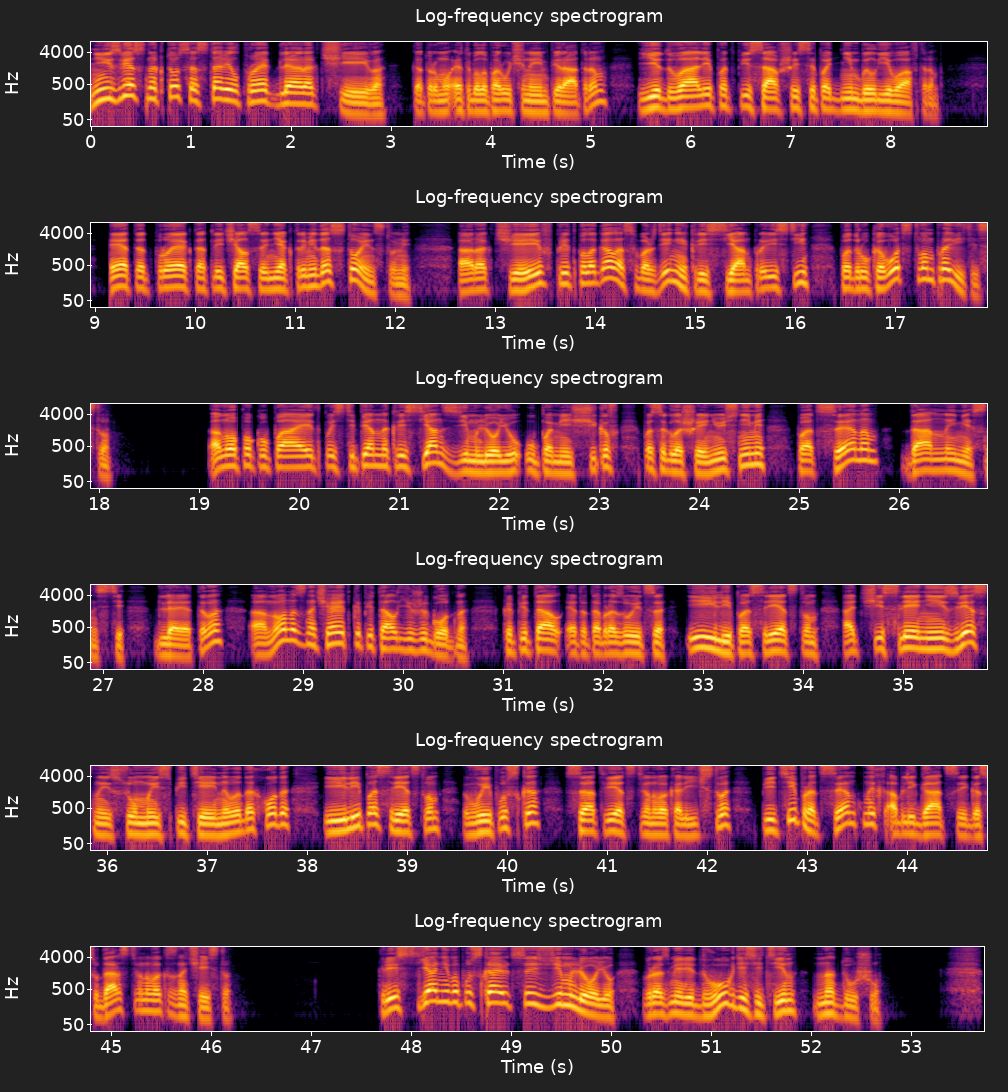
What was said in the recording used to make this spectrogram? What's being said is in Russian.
Неизвестно, кто составил проект для Аракчеева, которому это было поручено императором, едва ли подписавшийся под ним был его автором. Этот проект отличался некоторыми достоинствами. Аракчеев предполагал освобождение крестьян провести под руководством правительства. Оно покупает постепенно крестьян с землею у помещиков по соглашению с ними по ценам данной местности. Для этого оно назначает капитал ежегодно. Капитал этот образуется или посредством отчисления известной суммы из питейного дохода, или посредством выпуска соответственного количества 5% облигаций государственного казначейства. Крестьяне выпускаются с землею в размере двух десятин на душу.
